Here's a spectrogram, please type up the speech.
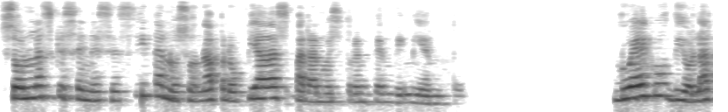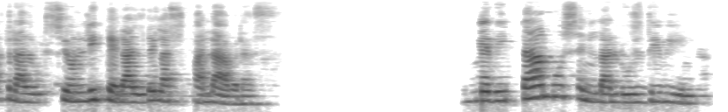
son las que se necesitan o son apropiadas para nuestro entendimiento. Luego dio la traducción literal de las palabras. Meditamos en la luz divina,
